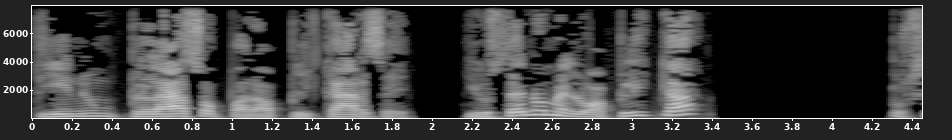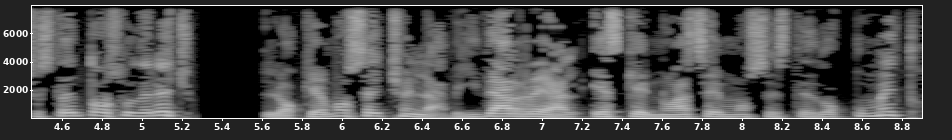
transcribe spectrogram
tiene un plazo para aplicarse y usted no me lo aplica, pues está en todo su derecho. Lo que hemos hecho en la vida real es que no hacemos este documento.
